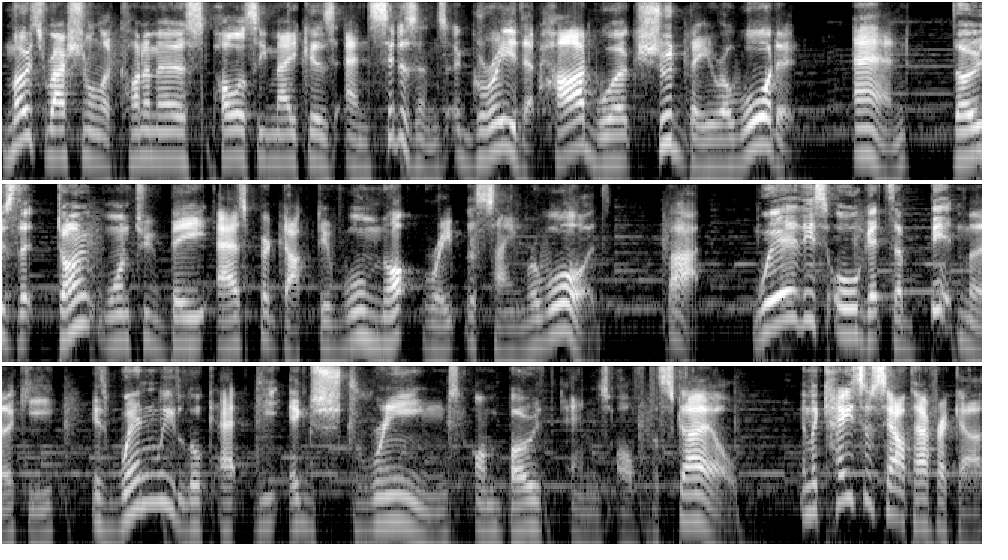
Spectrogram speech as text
Most rational economists, policymakers, and citizens agree that hard work should be rewarded, and those that don't want to be as productive will not reap the same rewards. But where this all gets a bit murky is when we look at the extremes on both ends of the scale. In the case of South Africa,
